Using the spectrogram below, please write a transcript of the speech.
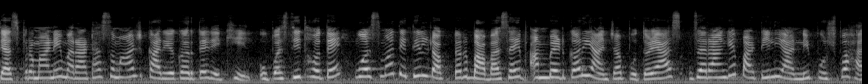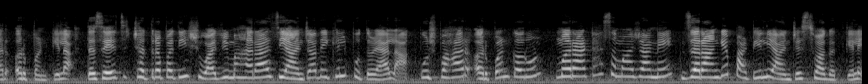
त्याचप्रमाणे मराठा समाज कार्यकर्ते देखील उपस्थित होते. वसमत येथील डॉक्टर बाबासाहेब आंबेडकर यांच्या पुतळ्यास जरांगे पाटील यांनी पुष्पहार अर्पण केला. तसेच छत्रपती शिवाजी महाराज यांच्या देखील पुतळ्याला पुष्पहार अर्पण करून मराठा समाजाने जरांगे पाटील यांचे स्वागत केले.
